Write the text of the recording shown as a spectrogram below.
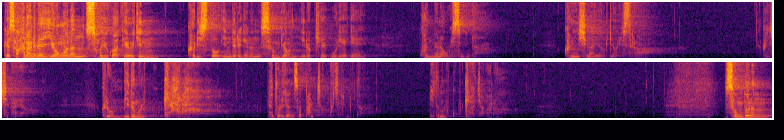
그래서 하나님의 영원한 소유가 되어진 그리스도인들에게는 성경은 이렇게 우리에게 권면하고 있습니다. 근신하여 껴있으라. 근신하여. 그리고 믿음을 굳게 하라. 베드로전서 8장 9절입니다. 믿음을 굳게 잡아라. 성도는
